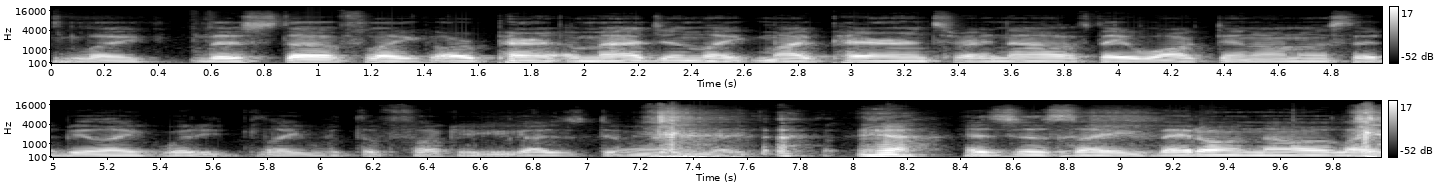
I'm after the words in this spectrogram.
Like this stuff, like our parent. Imagine like my parents right now. If they walked in on us, they'd be like, "What? Are you, like, what the fuck are you guys doing?" Like, Yeah. it's just like they don't know. Like,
